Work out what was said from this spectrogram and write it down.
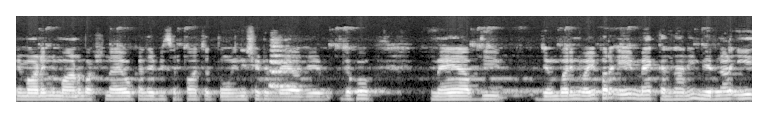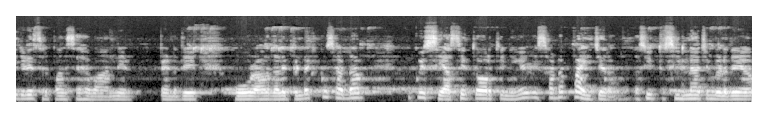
ਨਿਮਾਣੇ ਨੂੰ ਮਾਣ ਬਖਸ਼ਣ ਆਏ, ਉਹ ਕਹਿੰਦੇ ਵੀ ਸਰਪੰਚ ਤੂੰ ਇਨੀਸ਼ੀਏਟਿਵ ਲਿਆ ਜੇ। ਦੇਖੋ, ਮੈਂ ਆਪਦੀ ਜ਼ਿੰਮੇਵਾਰੀ ਨਿਭਾਈ, ਪਰ ਇਹ ਮੈਂ ਇਕੱਲਾ ਨਹੀਂ, ਮੇਰੇ ਨਾਲ ਇਹ ਜਿਹੜੇ ਸਰਪੰਚ ਸਹਿਬਾਨ ਨੇ ਪਿੰਡ ਦੇ, ਹੋਰ ਆਲੇ ਦੁਆਲੇ ਪਿੰਡ, ਕਿਉਂਕਿ ਸਾਡਾ ਕੋਈ ਸਿਆਸੀ ਤੌਰ ਤੇ ਨਹੀਂ ਹੈ, ਇਹ ਸਾਡਾ ਭਾਈਚਾਰਾ ਅਸੀਂ ਤਹਿਸੀਲਾਂ 'ਚ ਮਿਲਦੇ ਹਾਂ,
